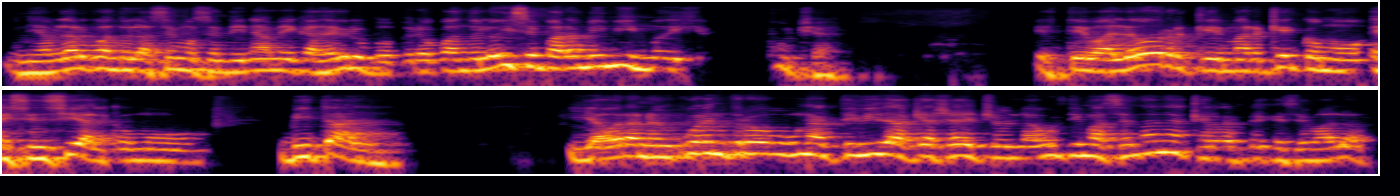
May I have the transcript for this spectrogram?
ni hablar cuando lo hacemos en dinámicas de grupo, pero cuando lo hice para mí mismo, dije, pucha, este valor que marqué como esencial, como vital, y ahora no encuentro una actividad que haya hecho en la última semana que refleje ese valor.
